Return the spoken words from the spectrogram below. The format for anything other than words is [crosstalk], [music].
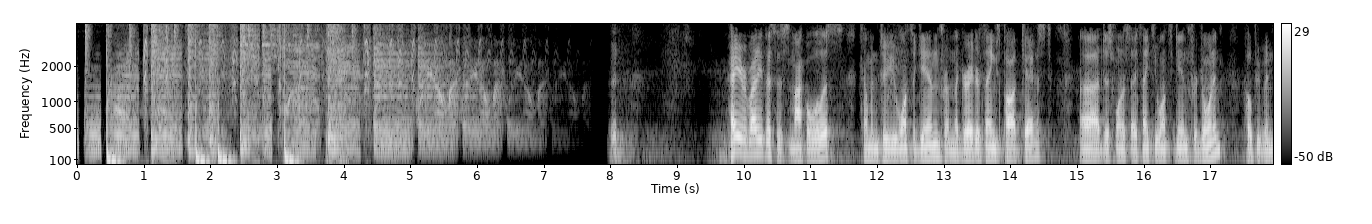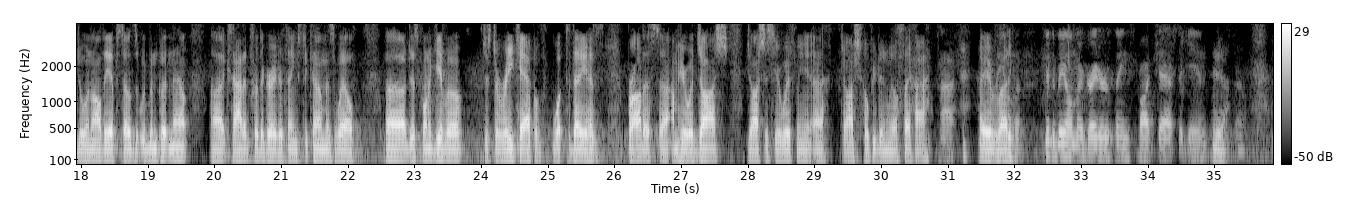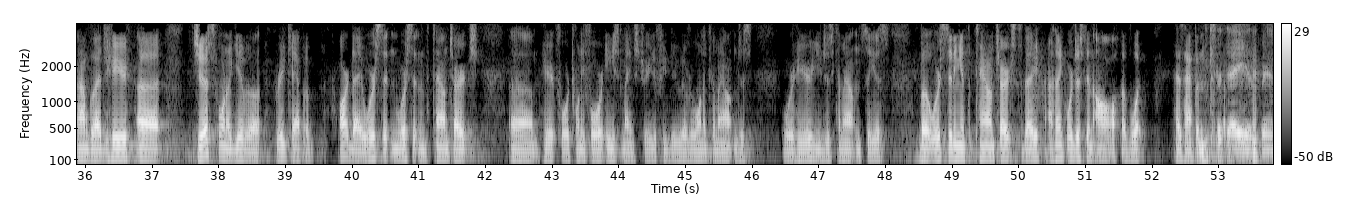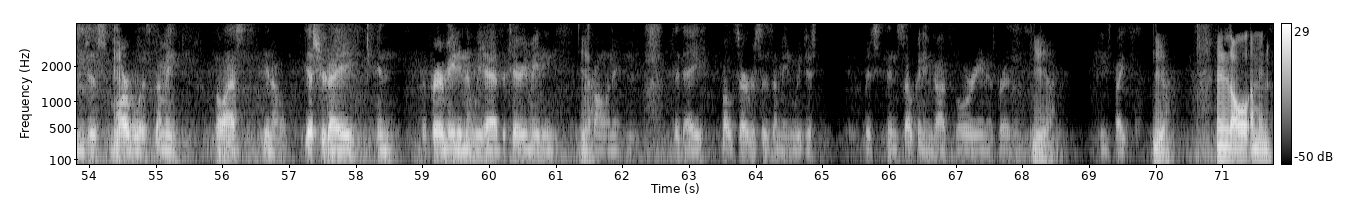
Hey, everybody, this is Michael Willis coming to you once again from the Greater Things podcast. Uh, just want to say thank you once again for joining. Hope you've been enjoying all the episodes that we've been putting out. Uh, excited for the greater things to come as well. Uh, just want to give a just a recap of what today has brought us. Uh, I'm here with Josh. Josh is here with me. Uh, Josh, hope you're doing well. Say hi. Hi. Hey, everybody. Good to be on the, good to be on the Greater Things podcast again. Yeah. So, I'm glad you're here. Uh, just want to give a recap of our day. We're sitting we're sitting at the town church um, here at 424 East Main Street. If you do ever want to come out and just we're here, you just come out and see us. But we're sitting at the town church today. I think we're just in awe of what has happened. today has [laughs] been just marvelous. I mean, the last, you know, yesterday in the prayer meeting that we had, the tarry meeting, we're Yeah. calling it, and today, both services, I mean, we just, it's been soaking in God's glory and His presence. Yeah. He's faithful. Yeah, and it all. I mean,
